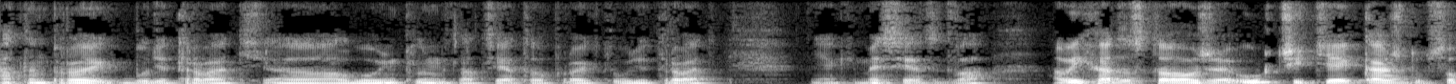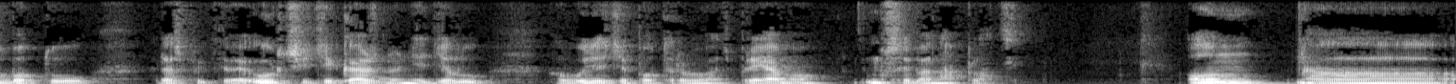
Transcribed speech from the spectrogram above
a ten projekt bude trvať, e, alebo implementácia toho projektu bude trvať nejaký mesiac, dva. A vychádza z toho, že určite každú sobotu, respektíve určite každú nedelu ho budete potrebovať priamo u seba na placi. On a,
